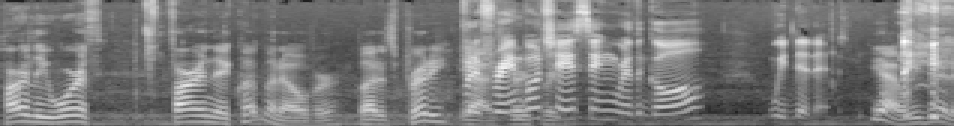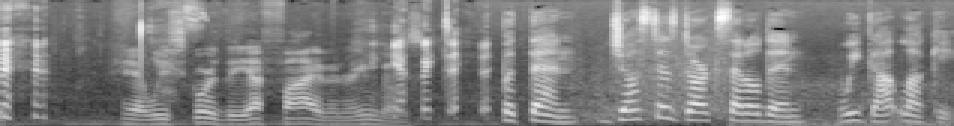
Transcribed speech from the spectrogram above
Hardly worth firing the equipment over, but it's pretty. But Yeah, if rainbow chasing were the goal, we did it. Yeah, we did it. yeah, we scored the F5 in rainbows. Yeah, we did. But then, just as dark settled in, we got lucky.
